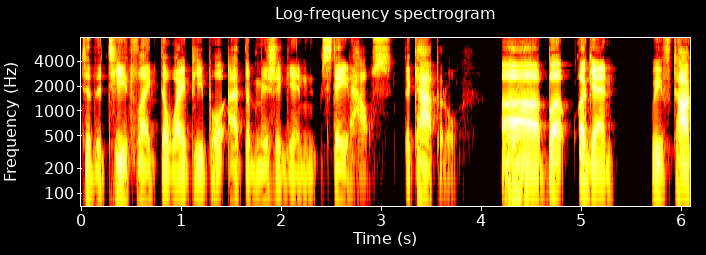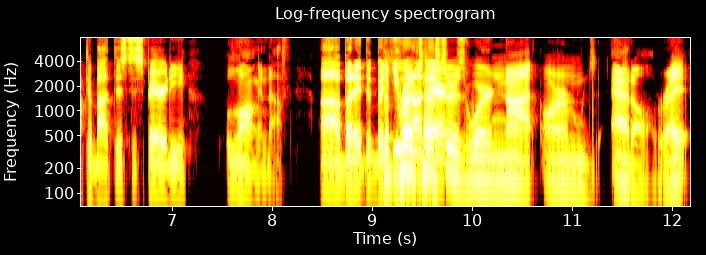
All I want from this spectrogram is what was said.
to the teeth like the white people at the Michigan State House, the Capitol. Uh, but again, we've talked about this disparity long enough. Uh, but it, but the he went on there. protesters were not armed at all, right?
